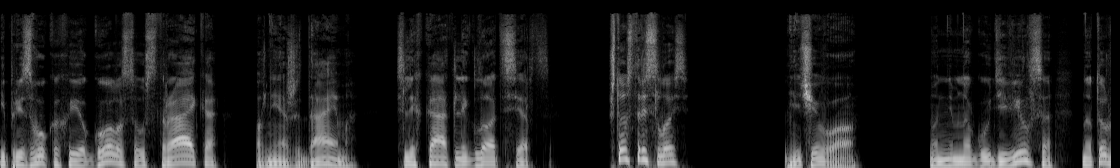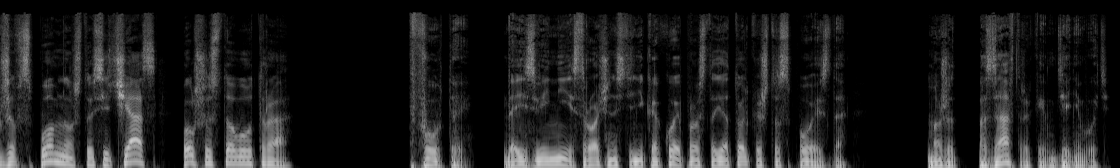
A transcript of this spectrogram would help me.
и при звуках ее голоса у Страйка, вполне ожидаемо, слегка отлегло от сердца. Что стряслось? Ничего. Он немного удивился, но тут же вспомнил, что сейчас полшестого утра. Тфу ты! Да извини, срочности никакой, просто я только что с поезда. Может, позавтракаем где-нибудь?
